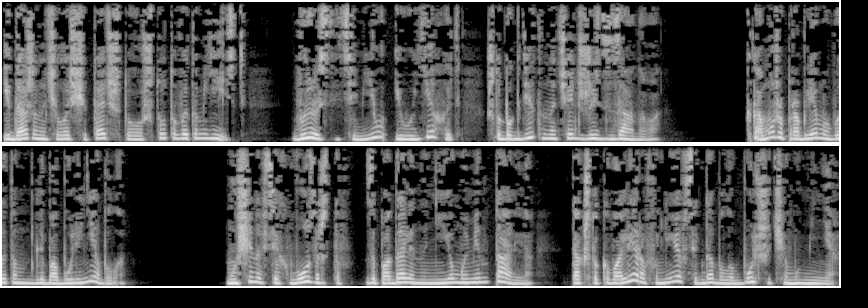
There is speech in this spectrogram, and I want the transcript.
И даже начала считать, что что-то в этом есть. Вырастить семью и уехать, чтобы где-то начать жизнь заново. К тому же проблемы в этом для бабули не было. Мужчины всех возрастов западали на нее моментально, так что кавалеров у нее всегда было больше, чем у меня.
